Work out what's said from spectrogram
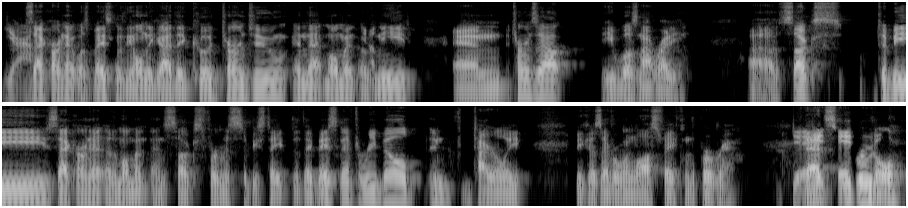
yeah. Zach Arnett was basically the only guy they could turn to in that moment of Yep. need. And it turns out he was not ready. Uh, sucks to be Zach Arnett at the moment, and sucks for Mississippi State that they basically have to rebuild entirely because everyone lost faith in the program. It- That's it- brutal.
